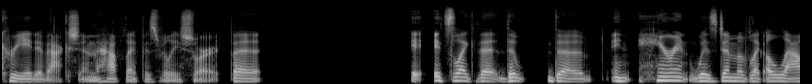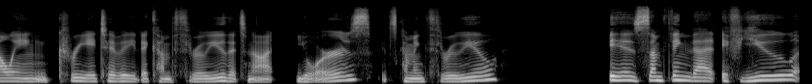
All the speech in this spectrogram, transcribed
creative action the half life is really short the it, it's like the the the inherent wisdom of like allowing creativity to come through you that's not yours, it's coming through you, is something that if you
